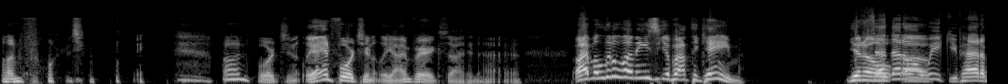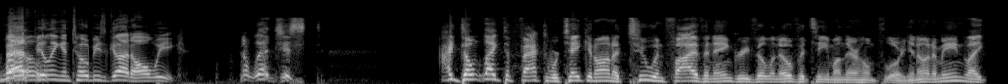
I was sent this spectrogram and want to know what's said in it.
Unfortunately, unfortunately, and fortunately, I'm very excited. Uh, I'm a little uneasy about the game. You know, Said that all uh, week. You've had a bad well- feeling in Toby's gut all week. No, well, just I don't like the fact that we're taking on a two and five and angry Villanova team on their home floor. You know what I mean? Like,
